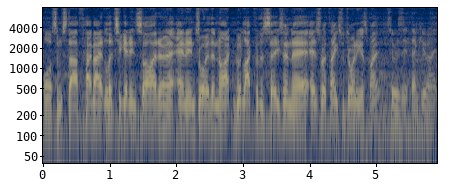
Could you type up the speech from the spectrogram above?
Awesome stuff. Hey, mate, let's you get inside and, and enjoy the night. Good luck for the season. Uh, Ezra, thanks for joining us, mate. Too easy. Thank you, mate.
